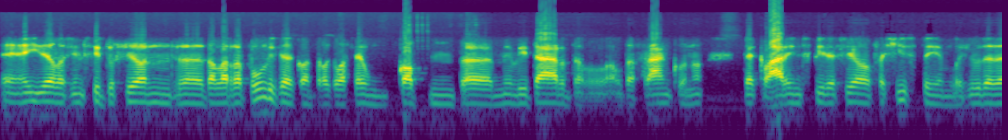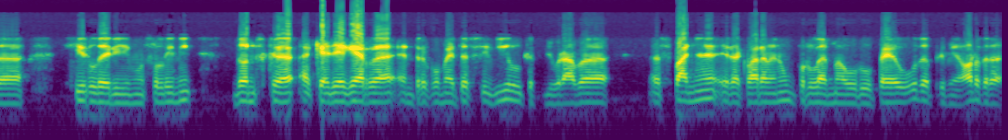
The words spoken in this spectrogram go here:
eh, i de les institucions eh, de la República contra el que va ser un cop eh, militar, del, el de Franco, no? de clara inspiració feixista i amb l'ajuda de Hitler i Mussolini, doncs que aquella guerra, entre cometes, civil que lliurava Espanya era clarament un problema europeu de primer ordre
